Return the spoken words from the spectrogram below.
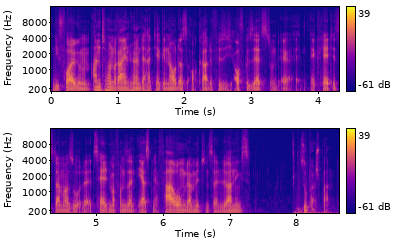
in die Folge mit Anton reinhören. Der hat ja genau das auch gerade für sich aufgesetzt und er erklärt jetzt da mal so oder erzählt mal von seinen ersten Erfahrungen damit und seinen Learnings. Super spannend.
